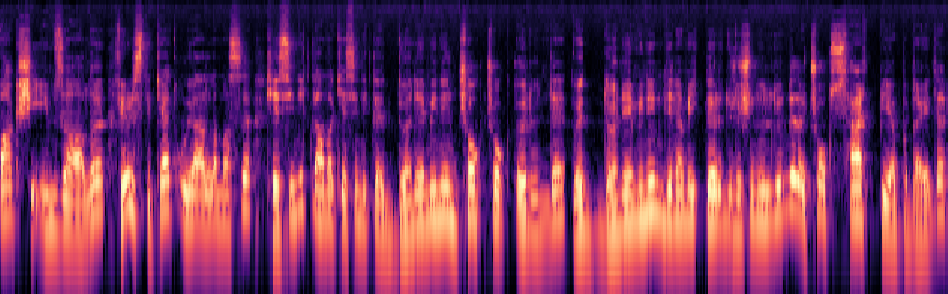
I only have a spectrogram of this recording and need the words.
Bakshi imzalı the Cat uyarlaması kesinlikle ama kesinlikle döneminin çok çok önünde ve döneminin dinamikleri düşünüldüğünde de çok sert bir yapıdaydı.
